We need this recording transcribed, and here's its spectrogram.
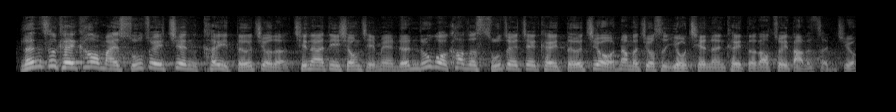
人是可以靠买赎罪券可以得救的，亲爱的弟兄姐妹，人如果靠着赎罪券可以得救，那么就是有钱人可以得到最大的拯救，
